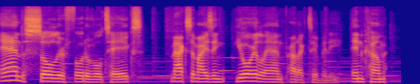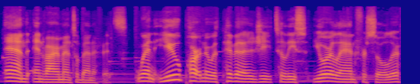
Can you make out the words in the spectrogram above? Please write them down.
and solar photovoltaics, maximizing your land productivity, income, and environmental benefits. When you partner with Pivot Energy to lease your land for solar,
